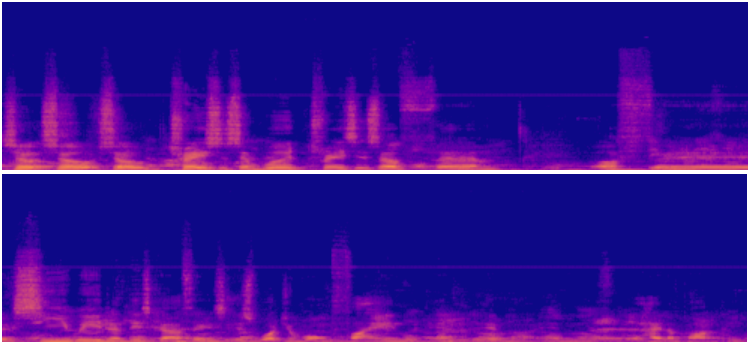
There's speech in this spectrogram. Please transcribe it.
So so so traces of wood, traces of um, of uh, seaweed and these kind of things is what you won't find in, in, in Highland Park peat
